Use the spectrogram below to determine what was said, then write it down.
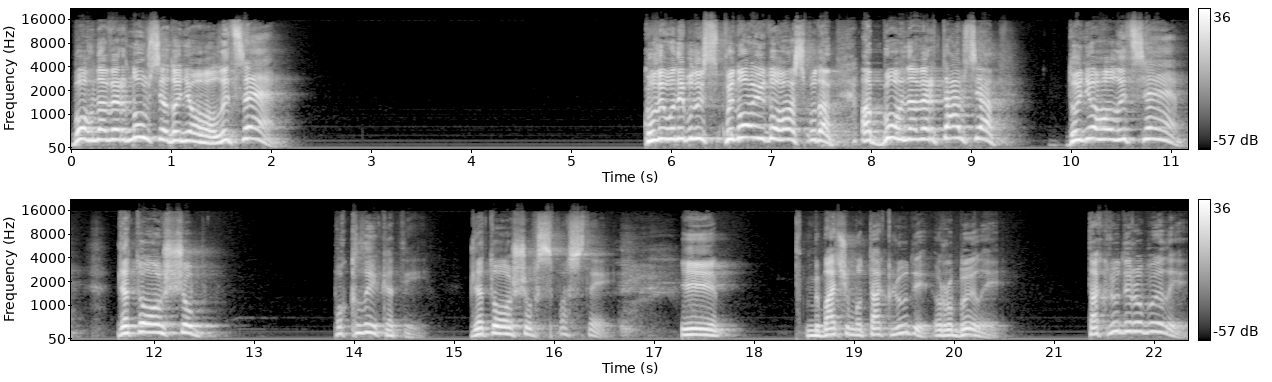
Бог навернувся до нього лицем. Коли вони були спиною до Господа, а Бог навертався до нього лицем для того, щоб покликати, для того, щоб спасти. І ми бачимо, так люди робили. Так люди робили.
